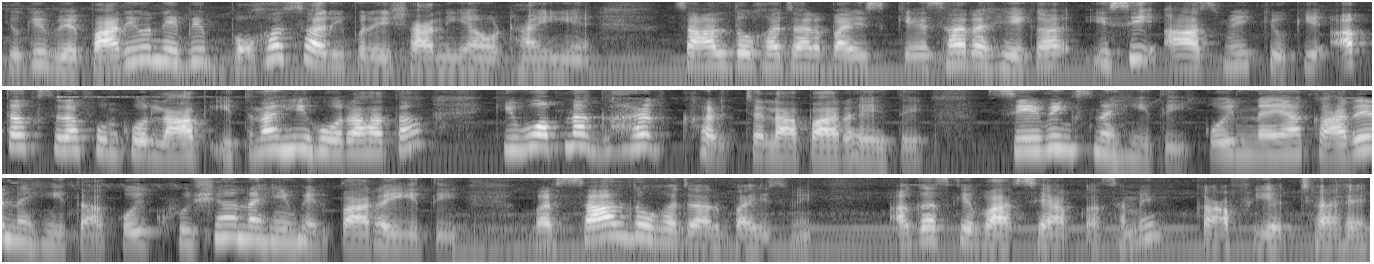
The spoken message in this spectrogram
क्योंकि व्यापारियों ने भी बहुत सारी परेशानियाँ उठाई हैं। साल 2022 कैसा रहेगा इसी आस में, क्योंकि अब तक सिर्फ़ उनको लाभ इतना ही हो रहा था कि वो अपना घर खर्च चला पा रहे थे। सेविंग्स नहीं थी, कोई नया कार्य नहीं था, कोई खुशियाँ नहीं मिल पा रही थी। पर साल 2022 में अगस्त के बाद से आपका समय काफ़ी अच्छा है।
